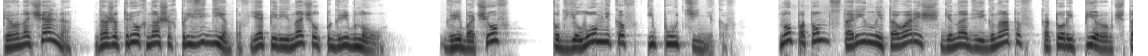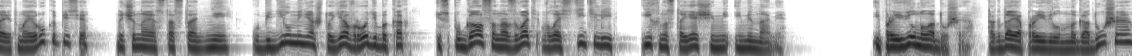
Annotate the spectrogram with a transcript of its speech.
Первоначально даже трех наших президентов я переиначил по Грибнову. Грибачев, Подъеломников и Паутинников. Но потом старинный товарищ Геннадий Игнатов, который первым читает мои рукописи, начиная с 100 дней, убедил меня, что я вроде бы как испугался назвать властителей их настоящими именами. И проявил малодушие. Тогда я проявил многодушие,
